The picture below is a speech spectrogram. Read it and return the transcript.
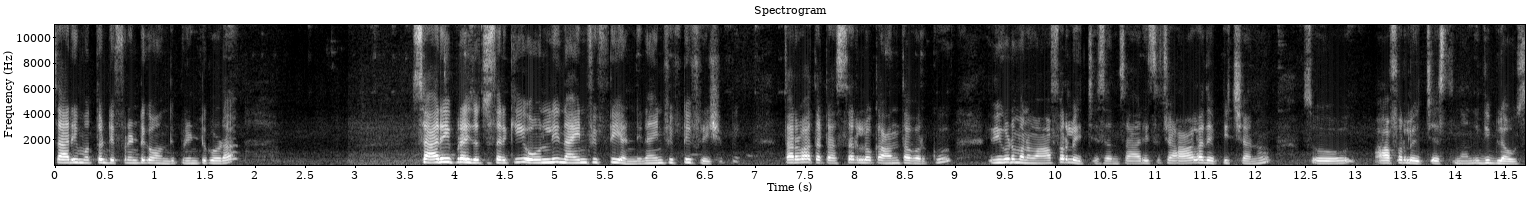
శారీ మొత్తం డిఫరెంట్గా ఉంది ప్రింట్ కూడా. శారీ ప్రైస్ వచ్చేసరికి ఓన్లీ నైన్ ఫిఫ్టీ అండి. Nine fifty free shipping. తర్వాత టస్సర్లో కాంత వరకు. ఇవి కూడా మనం ఆఫర్లో ఇచ్చేసాం శారీస్ చాలా తెప్పించాను. సో ఆఫర్లో ఇచ్చేస్తున్నాను. ఇది బ్లౌజ్.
